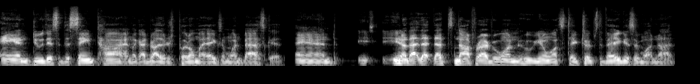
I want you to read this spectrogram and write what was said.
and do this at the same time. Like I'd rather just put all my eggs in one basket and. You know that that that's not for everyone who you know wants to take trips to Vegas and whatnot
